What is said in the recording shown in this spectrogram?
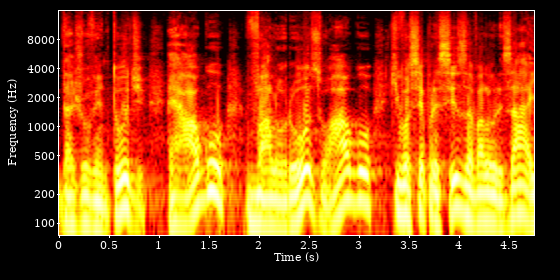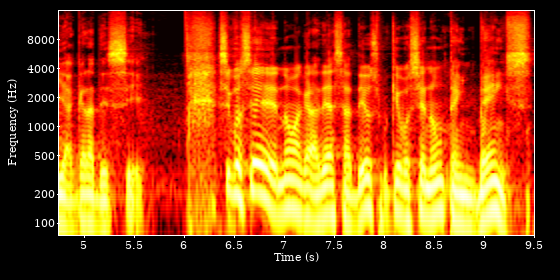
da juventude é algo valoroso, algo que você precisa valorizar e agradecer. Se você não agradece a Deus porque você não tem bens,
